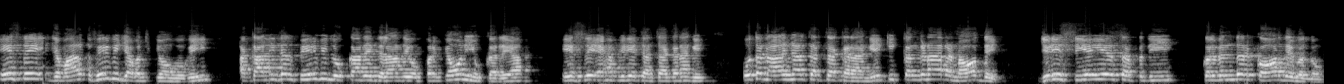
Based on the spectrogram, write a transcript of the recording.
ਇਸ ਤੇ ਜ਼ਮਾਨਤ ਫਿਰ ਵੀ ਜ਼ਬਤ ਕਿਉਂ ਹੋ ਗਈ? ਅਕਾਲੀ ਦਲ ਫਿਰ ਵੀ ਲੋਕਾਂ ਦੇ ਦਿਲਾਂ ਦੇ ਉੱਪਰ ਕਿਉਂ ਨਹੀਂ ਉਕਰ ਰਿਹਾ? ਇਸ ਤੇ ਅਹਿਮ ਜਿਹੜੀ ਚਰਚਾ ਕਰਾਂਗੇ, ਉਹ ਤਾਂ ਨਾਲ ਹੀ ਨਾਲ ਚਰਚਾ ਕਰਾਂਗੇ ਕਿ ਕੰਗਣਾ ਰਣੌਤ ਦੇ ਜਿਹੜੀ ਸੀਆਈਐਸਐਫ ਦੀ ਕੁਲਵਿੰਦਰ ਕੌਰ ਦੇ ਵੱਲੋਂ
